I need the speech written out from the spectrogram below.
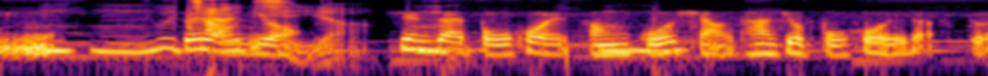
里面，嗯，会着急啊。现在不会，从国小他就不会了。对，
